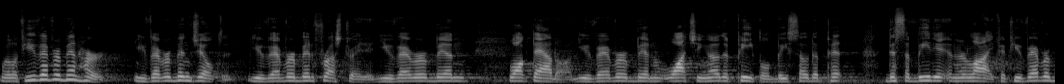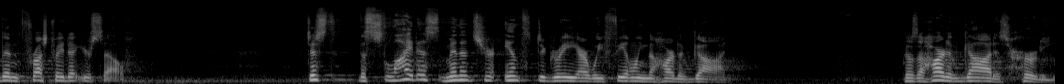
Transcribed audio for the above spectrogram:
well, if you've ever been hurt, you've ever been jilted, you've ever been frustrated, you've ever been walked out on, you've ever been watching other people be so disobedient in their life, if you've ever been frustrated at yourself, just the slightest miniature nth degree are we feeling the heart of God. Because the heart of God is hurting.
